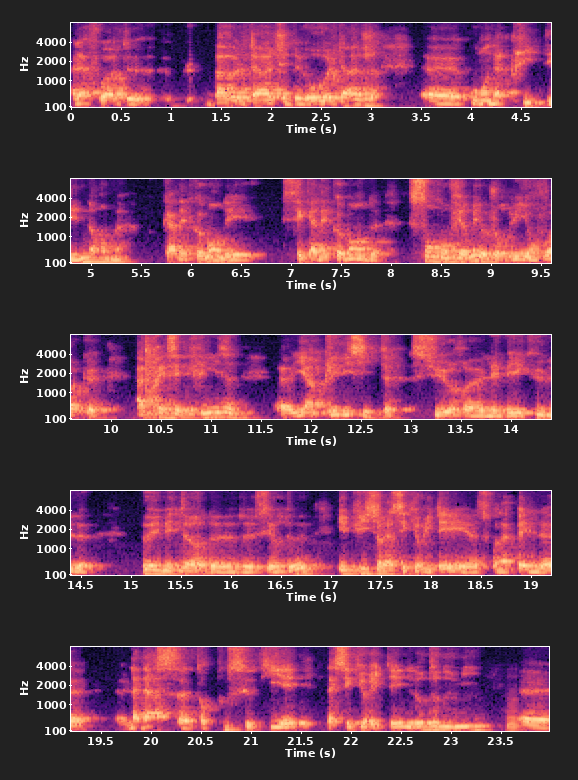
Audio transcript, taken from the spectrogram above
à la fois de bas voltage et de haut voltage, euh, où on a pris d'énormes carnets de commandes et ces carnets de commandes sont confirmés aujourd'hui. On voit que après cette crise, euh, il y a un plébiscite sur euh, les véhicules peu émetteurs de, de, CO2 et puis sur la sécurité, ce qu'on appelle l'ADAS, donc tout ce qui est la sécurité, l'autonomie, mmh. euh,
